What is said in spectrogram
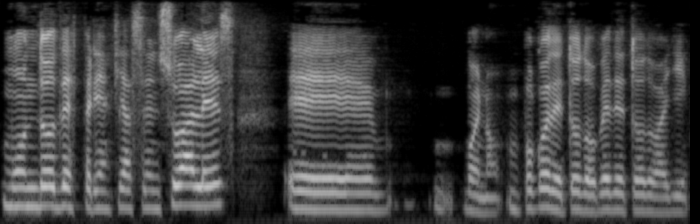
mundo de experiencias sensuales. Eh, bueno, un poco de todo, ve de todo allí.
